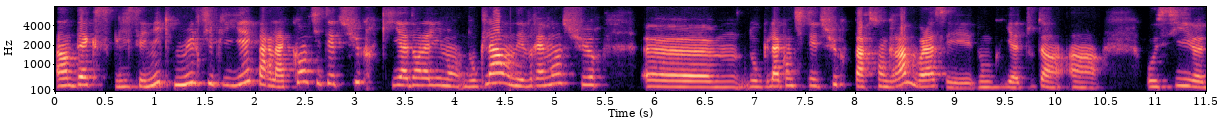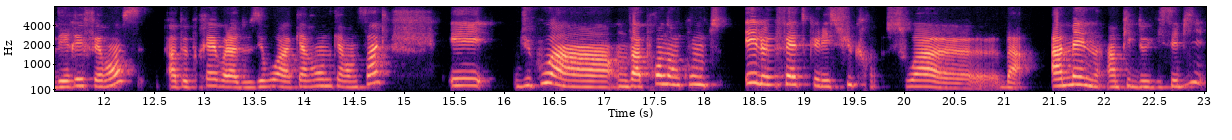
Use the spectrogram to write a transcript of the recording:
index glycémique multiplié par la quantité de sucre qu'il y a dans l'aliment. Donc là, on est vraiment sur euh, donc la quantité de sucre par 100 grammes. Voilà, donc il y a tout un aussi des références, à peu près voilà, de 0 à 40, 45. Et du coup, on va prendre en compte et le fait que les sucres soient, euh, bah, amènent un pic de glycémie,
